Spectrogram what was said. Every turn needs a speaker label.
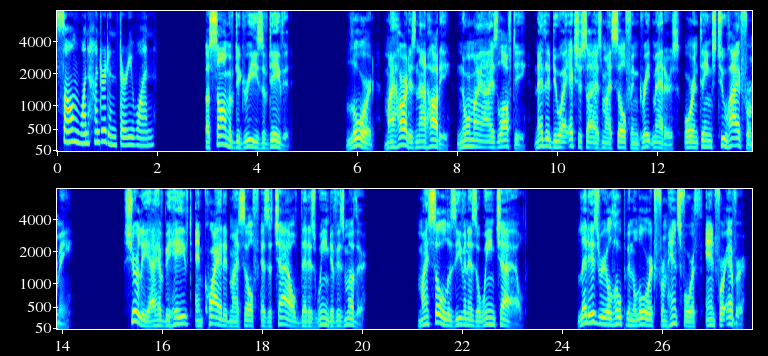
Speaker 1: Psalm 131.
Speaker 2: A Psalm of Degrees of David. Lord, my heart is not haughty, nor my eyes lofty, neither do I exercise myself in great matters, or in things too high for me. Surely I have behaved and quieted myself as a child that is weaned of his mother. My soul is even as a weaned child. Let Israel hope in the Lord from henceforth and forever.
